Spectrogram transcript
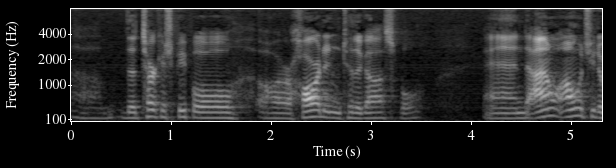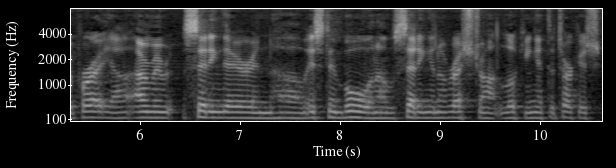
Um, the Turkish people are hardened to the gospel, and I, I want you to pray. I, I remember sitting there in uh, Istanbul, and I was sitting in a restaurant looking at the Turkish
